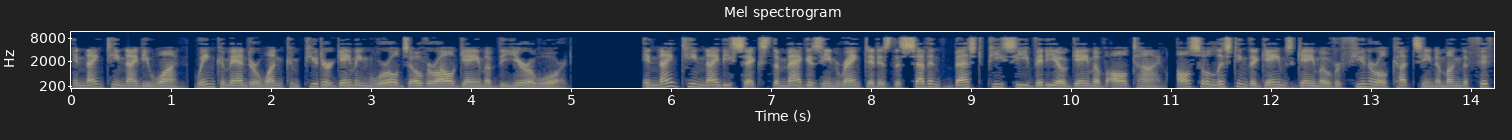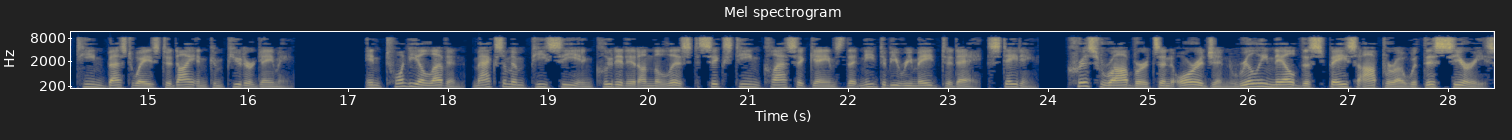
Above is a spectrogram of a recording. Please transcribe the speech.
In 1991, Wing Commander won Computer Gaming World's Overall Game of the Year award. In 1996 the magazine ranked it as the seventh best PC video game of all time, also listing the game's game over funeral cutscene among the 15 best ways to die in computer gaming. In 2011, Maximum PC included it on the list 16 classic games that need to be remade today, stating, Chris Roberts and Origin really nailed the space opera with this series,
